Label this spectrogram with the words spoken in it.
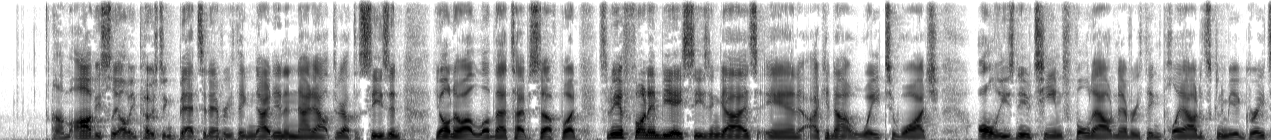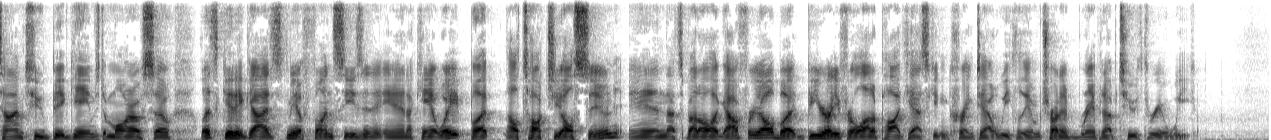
Um, obviously, I'll be posting bets and everything night in and night out throughout the season. Y'all know I love that type of stuff, but it's gonna be a fun NBA season, guys, and I cannot wait to watch all these new teams fold out and everything play out. It's going to be a great time. Two big games tomorrow. So let's get it, guys. It's going to be a fun season, and I can't wait. But I'll talk to y'all soon. And that's about all I got for y'all. But be ready for a lot of podcasts getting cranked out weekly. I'm trying to ramp it up two, three a week.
